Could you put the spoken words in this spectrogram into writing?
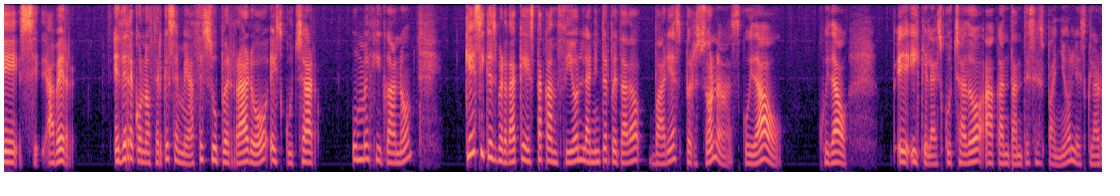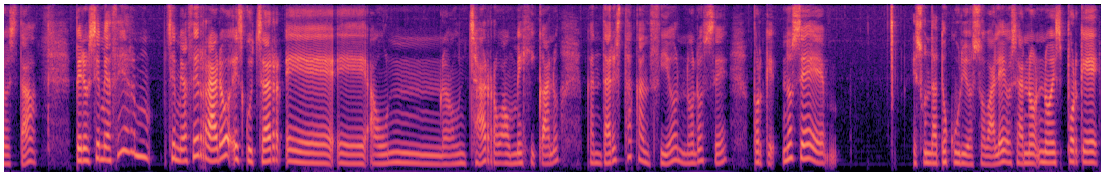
Me, a ver, he de reconocer que se me hace súper raro escuchar un mexicano que sí que es verdad que esta canción la han interpretado varias personas, cuidado, cuidado, eh, y que la he escuchado a cantantes españoles, claro está. Pero se me hace, se me hace raro escuchar eh, eh, a, un, a un charro, a un mexicano, cantar esta canción, no lo sé, porque, no sé, es un dato curioso, ¿vale? O sea, no, no es porque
